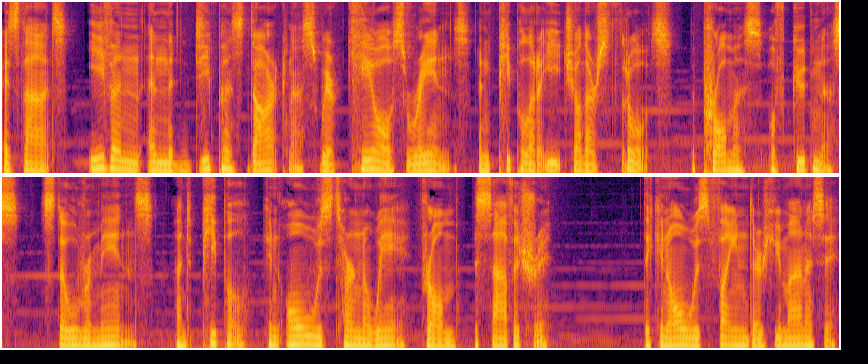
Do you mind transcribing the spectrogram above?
is that even in the deepest darkness where chaos reigns and people are at each other's throats, the promise of goodness still remains, and people can always turn away from the savagery. They can always find their humanity.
